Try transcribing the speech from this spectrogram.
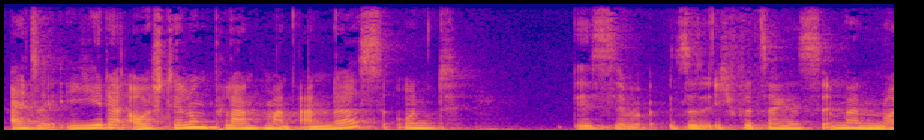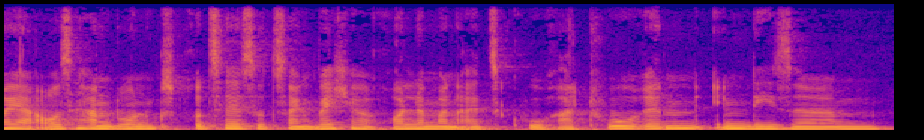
Also jede Ausstellung plant man anders und ist, also ich würde sagen, es ist immer ein neuer Aushandlungsprozess, sozusagen, welche Rolle man als Kuratorin in diesem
